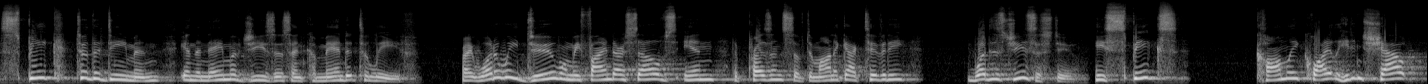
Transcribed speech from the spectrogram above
speak to the demon in the name of Jesus and command it to leave. Right? What do we do when we find ourselves in the presence of demonic activity? What does Jesus do? He speaks calmly, quietly. He didn't shout,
